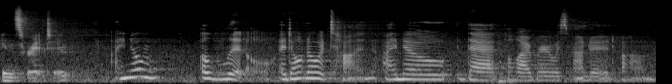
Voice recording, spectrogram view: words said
in Scranton? I know a little. I don't know a ton. I know that the library was founded um,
